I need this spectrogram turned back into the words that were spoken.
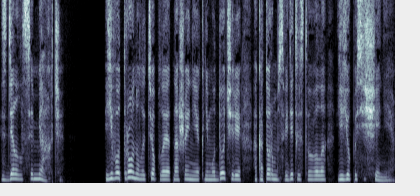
сделался мягче. Его тронуло теплое отношение к нему дочери, о котором свидетельствовало ее посещение.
